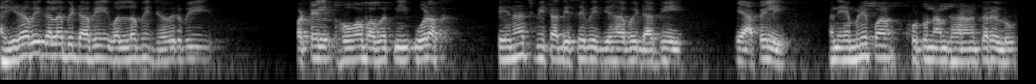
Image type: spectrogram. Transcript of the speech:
આ હીરાભાઈ કલાભાઈ ડાભી વલ્લભભાઈ ઝવેરભાઈ પટેલ હોવા બાબતની ઓળખ તેના જ પિતા દેસાઈભાઈ જેહાભાઈ ડાભી એ આપેલી અને એમણે પણ ખોટું નામ ધારણ કરેલું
